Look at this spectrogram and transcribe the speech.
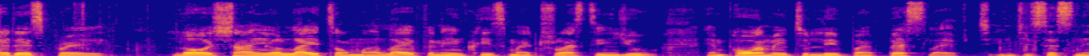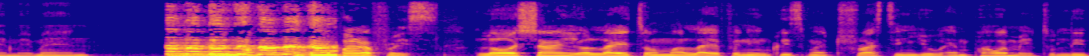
Let us pray. Lord, shine your light on my life and increase my trust in you. Empower me to live my best life. In Jesus' name, amen. Paraphrase Lord, shine your light on my life and increase my trust in you. Empower me to live.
